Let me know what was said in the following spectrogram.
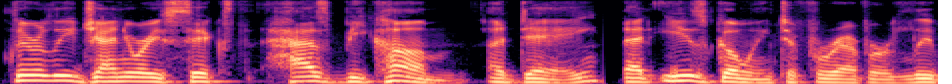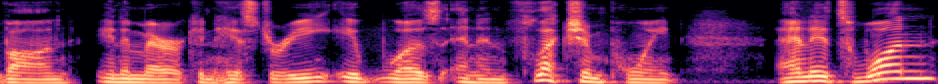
Clearly, January 6th has become a day that is going to forever live on in American history. It was an inflection point, and it's one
